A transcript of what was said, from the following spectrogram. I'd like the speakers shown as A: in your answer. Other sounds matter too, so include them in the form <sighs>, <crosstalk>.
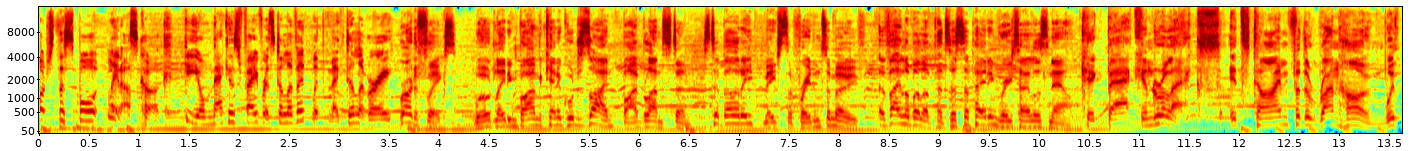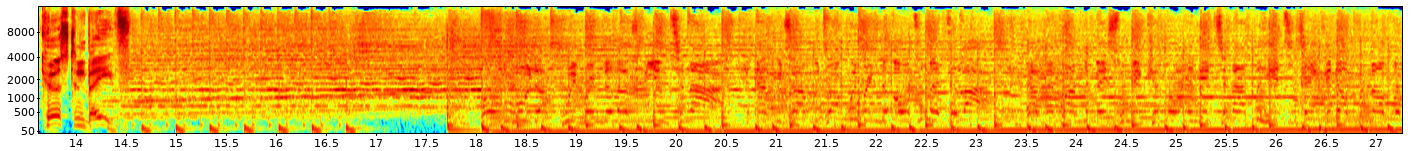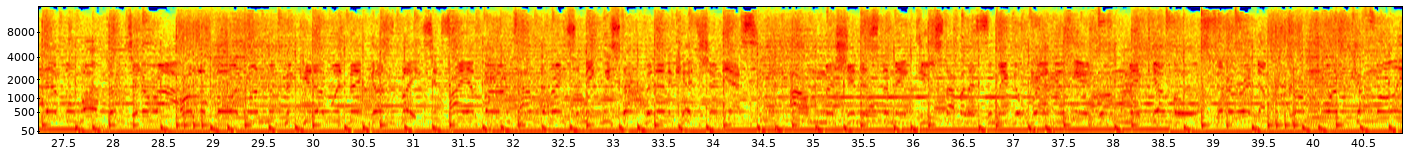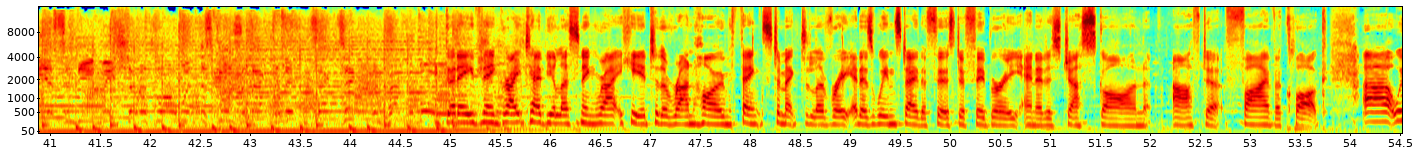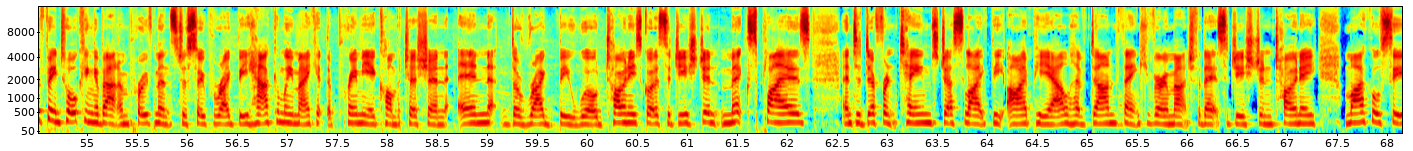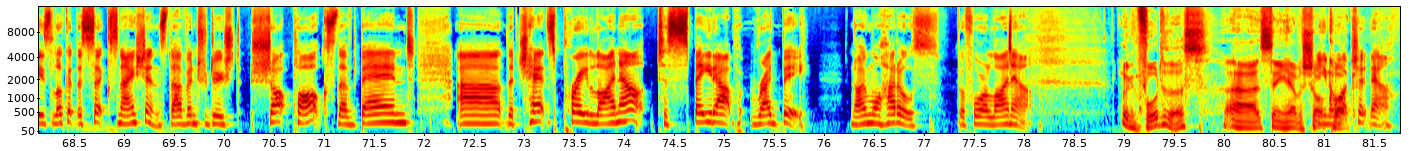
A: Watch the sport, let us cook. Get your Macca's favourites delivered with McDelivery.
B: Rotoflex, world leading biomechanical design by Blundstone. Stability meets the freedom to move. Available at participating retailers now.
C: Kick back and relax. It's time for the run home with Kirsten Beeve.
D: Good evening. Great to have you listening right here to the run home. Thanks to McDelivery. It is Wednesday, the 1st of February, and it has just gone after five o'clock. Uh, we've been talking about improvements to Super Rugby. How can we make it the premier competition in the rugby world? Tony's got a suggestion mix players into different teams, just like the IPL have done. Thank you very much for that suggestion, Tony. Michael says, look at the Six Nations. They've introduced shot clocks, they've banned uh, the chats pre line out to speed up rugby. No more huddles before a line out.
E: Looking forward to this, uh, seeing how the shot
D: You're to
E: clock.
D: watch it now.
